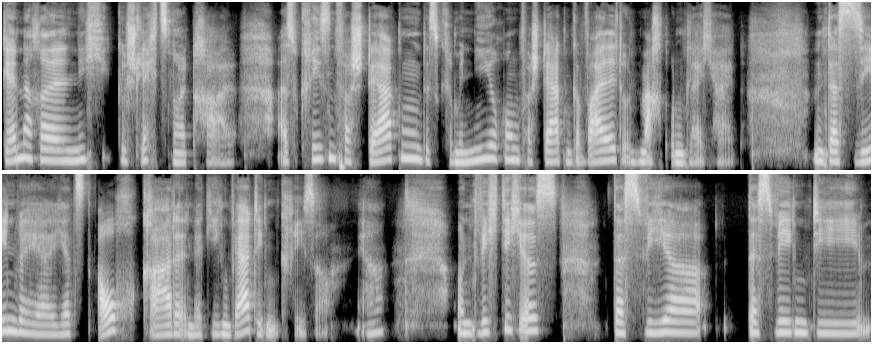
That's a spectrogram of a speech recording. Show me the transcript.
generell nicht geschlechtsneutral. Also Krisen verstärken Diskriminierung, verstärken Gewalt und Machtungleichheit. Und das sehen wir ja jetzt auch gerade in der gegenwärtigen Krise. Ja. Und wichtig ist, dass wir deswegen die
